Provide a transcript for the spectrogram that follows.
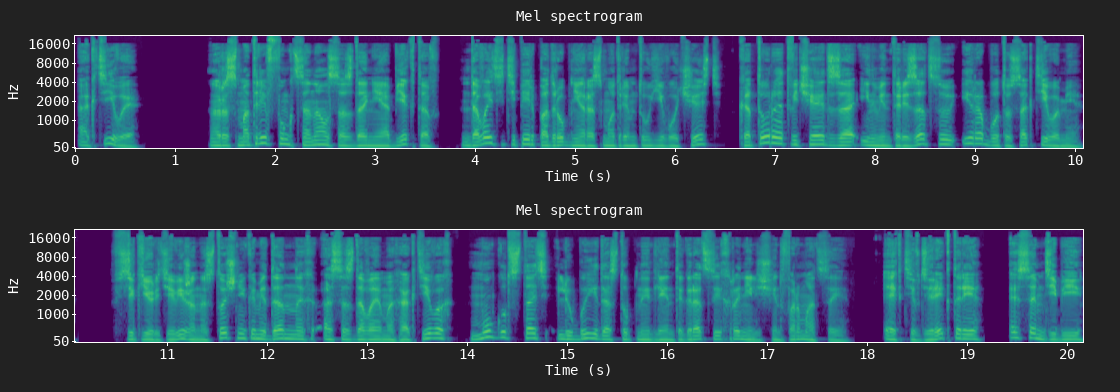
Активы. Рассмотрев функционал создания объектов, Давайте теперь подробнее рассмотрим ту его часть, которая отвечает за инвентаризацию и работу с активами. В Security Vision источниками данных о создаваемых активах могут стать любые доступные для интеграции хранилища информации. Active Directory, SMDB,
